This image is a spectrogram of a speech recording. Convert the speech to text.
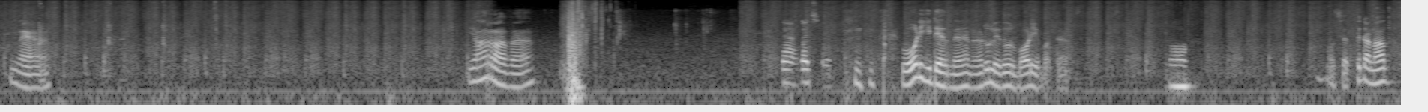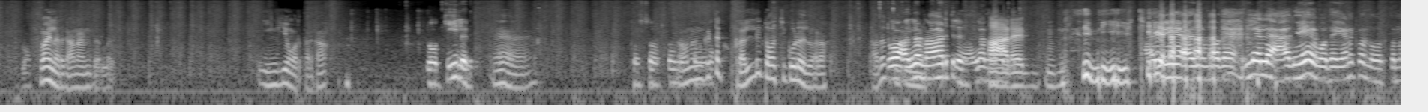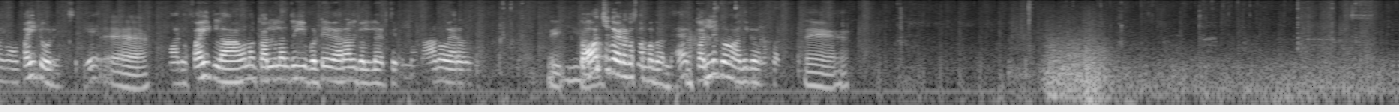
ஆ. யார்ரா அவன் ஓடிக்கிட்டே இருந்தேன். நடுவில் ஏதோ ஒரு பாடியை பார்த்தேன். செத்துட்டானா? ஆஃப்லைனில் இருக்கானான்னு தெரில இங்கேயும் ஒருத்தன் இருக்கான். ஓ கீழே அவனுங்கிட்ட கல்லு டார்ச் கூட இல்லடா. எனக்கும் அந்த ஒருத்தனுக்கும் ஃபைட் ஓடிச்சு. அந்த ஃபைட்ல அவனும் கல்லுலாம் தூக்கி போட்டு வேற ஆள் கல்லுல இருந்தான். நானும் வேற ஆள். டார்ச்சுக்கும் எனக்கும் சம்மந்தம் இல்ல. கல்லுக்கும் அதுக்கும் எனக்கும்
